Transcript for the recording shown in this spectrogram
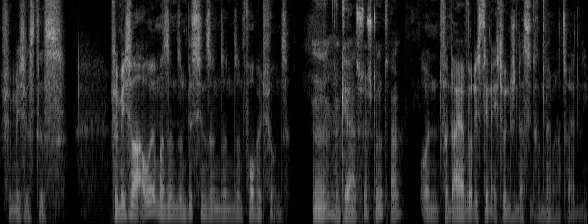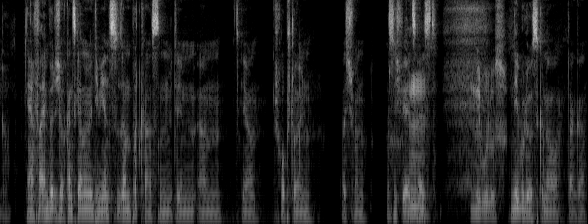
für mich ist das, für mich war Aue immer so, so ein bisschen so ein, so ein, so Vorbild für uns. Mhm, okay, das stimmt, ja. Und von daher würde ich es denen echt wünschen, dass sie drin bleiben in der zweiten Liga. Ja, vor allem würde ich auch ganz gerne mit dem Jens zusammen podcasten, mit dem ähm, ja, Schraubstollen. Weiß schon. Weiß nicht, wer jetzt Hm. heißt. Nebulus. Nebulus, genau, danke.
